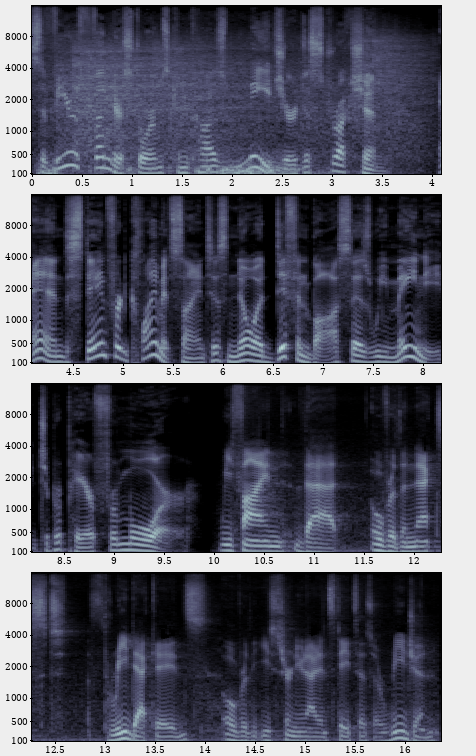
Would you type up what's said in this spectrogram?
Severe thunderstorms can cause major destruction. And Stanford climate scientist Noah Diffenbaugh says we may need to prepare for more. We find that over the next three decades, over the eastern United States as a region,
